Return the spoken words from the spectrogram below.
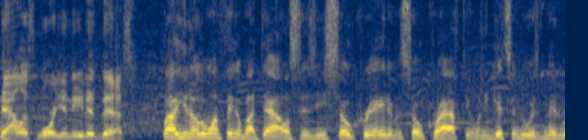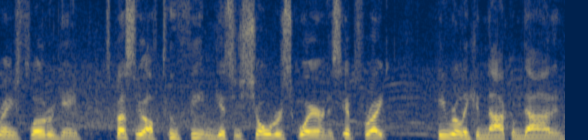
Dallas Moore, you needed this. Well, you know, the one thing about Dallas is he's so creative and so crafty. When he gets into his mid-range floater game, especially off two feet and gets his shoulders square and his hips right, he really can knock them down. And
